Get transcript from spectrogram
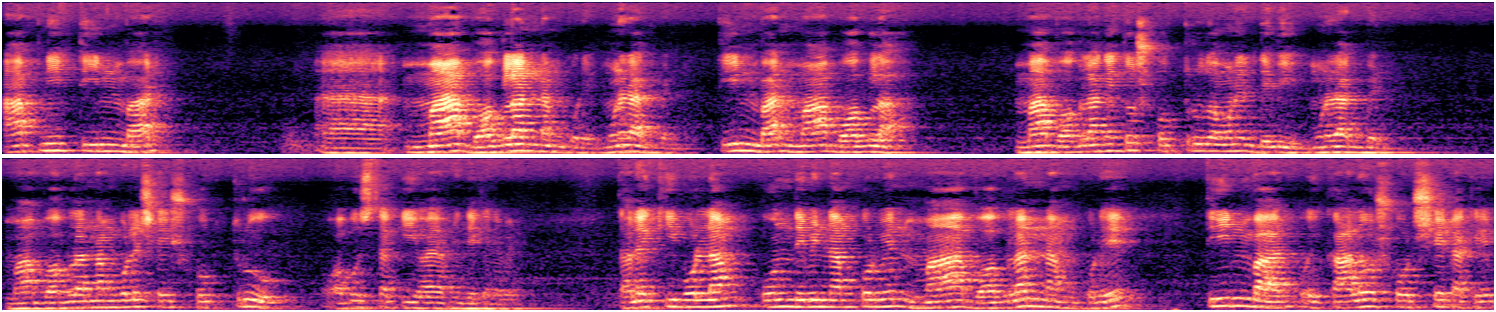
আপনি তিনবার মা বগলার নাম করে মনে রাখবেন। তিনবার মা বগলা। মা বগলা কিন্তু শত্রু দমনের দেবী, মনে রাখবেন। মা বগলার নাম বলে সেই শত্রু অবস্থা কি হয় আপনি দেখে নেবেন। তাহলে কি বললাম? কোন দেবীর নাম করবেন? মা বগলার নাম করে তিনবার ওই কালো সর্ষেটাকে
